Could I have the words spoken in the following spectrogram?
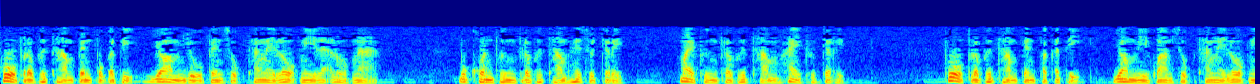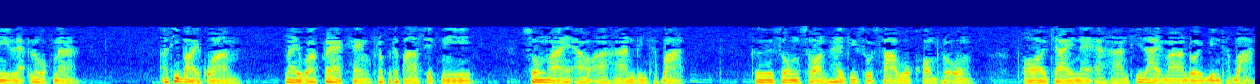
ผู้ประพฤติธรรมเป็นปกติย่อมอยู่เป็นสุขทั้งในโลกนี้และโลกหน้า บุคคลพึงประพฤติธรรมให้สุจริต ไม่พึงประพฤติธรรมให้ทุจริต ผู้ประพฤติธรรมเป็นปกติย่อมมีความสุขทั้งในโลกนี้และโลกหน้า อธิบายความในวรรคแรกแห่งพระพุทธภาษิตนี้ ทรงหมายเอาอาหารบิณฑบาตคือทรงสอนให้ภิกษุสาวกของพระองค์ พอใจในอาหารที่ได้มาโดยบิณฑบาต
